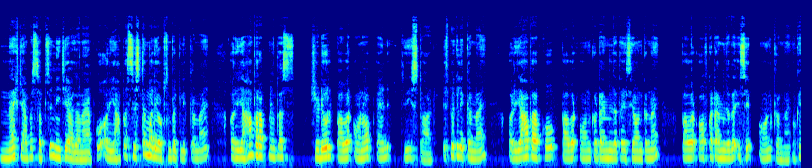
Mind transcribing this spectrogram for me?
नेक्स्ट यहाँ पर सबसे नीचे आ जाना है आपको, और यहाँ पर सिस्टम वाले ऑप्शन पर क्लिक करना है, और यहाँ पर आपको है schedule power on off and री इस पर क्लिक करना है, और यहाँ पर आपको पावर ऑन का टाइम मिल जाता है, इसे ऑन करना है पावर ऑफ़ का टाइम मिल जाता है, इसे ऑन करना है, ओके?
